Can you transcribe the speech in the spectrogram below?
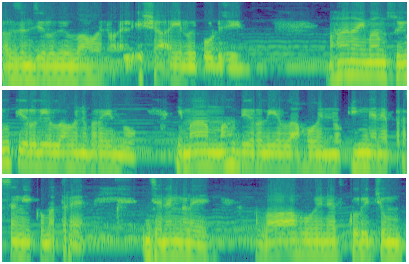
ബർസൻജി റളിയല്ലാഹു അൻഹു അൽ റിപ്പോർട്ട് ചെയ്യുന്നു. മഹാനായ ഇമാം സുയൂത്തി റളിയല്ലാഹു അൻഹു പറയുന്നു ഇമാം മഹദി റളിയല്ലാഹു അൻഹു ഇങ്ങനെ പ്രസംഗിക്കുമത്രേ. ജനങ്ങളെ അള്ളാഹുവിനെ കുറിച്ചും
